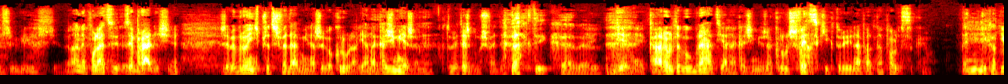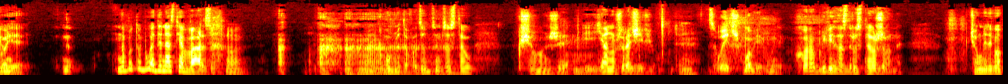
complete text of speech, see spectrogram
Oczywiście. No, ale Polacy zebrali się, żeby bronić przed Szwedami naszego króla, Jana Kazimierza, który też był Szwedem. Ach ty, Karol. Nie, nie. Karol to był brat Jana Kazimierza, król szwedzki, który napadł na Polskę. Nie kapuje. no, No bo to była dynastia Wazów, no. Głównodowodzącym został książę Janusz Radziwiłł. Zły człowiek, chorobliwie zazdrosny o żonę. Ciągle tego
